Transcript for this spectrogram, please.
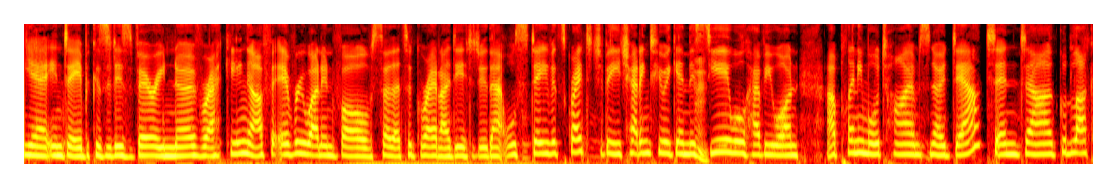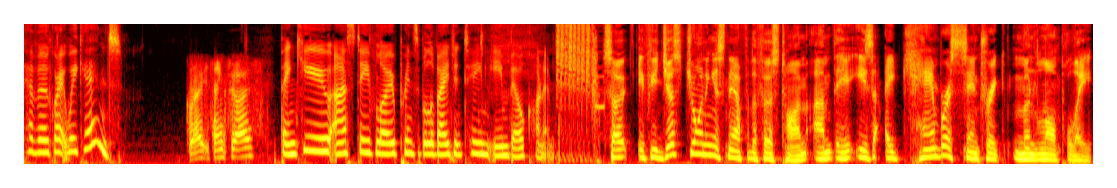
Yeah, indeed, because it is very nerve wracking uh, for everyone involved. So that's a great idea to do that. Well, Steve, it's great to be chatting to you again this year. We'll have you on uh, plenty more times, no doubt. And uh, good luck. Have a great weekend. Great. Thanks, guys. Thank you, uh, Steve Lowe, Principal of Agent Team in Belconnen. So, if you're just joining us now for the first time, um, there is a Canberra centric monopoly.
